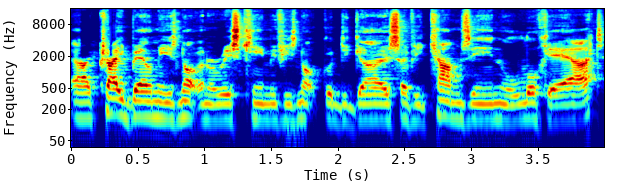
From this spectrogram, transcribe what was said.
uh, Craig Bellamy is not going to risk him if he's not good to go. So if he comes in, look out.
